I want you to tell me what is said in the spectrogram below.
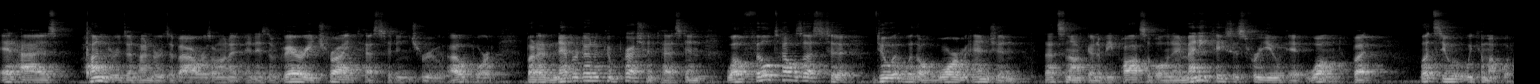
It has hundreds and hundreds of hours on it and is a very tried, tested, and true outboard. But I've never done a compression test, and while Phil tells us to do it with a warm engine, that's not going to be possible. And in many cases for you, it won't. But let's see what we come up with.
